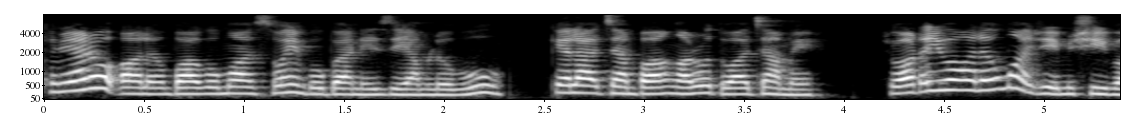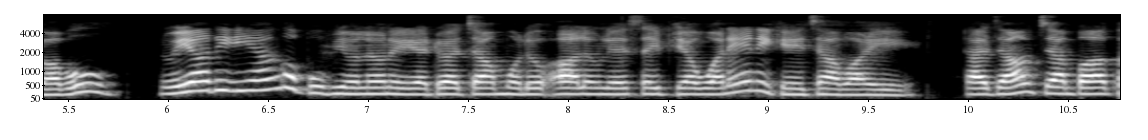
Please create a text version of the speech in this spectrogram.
ခင်ဗျားတို့အားလုံးဘာကမှစိုးရင်ပူပန်နေစေရမလို့ဘူးကဲလာကြံပါငါတို့သွားကြမယ်ရွာတရွာလုံးမှာရေမရှိပါဘူး။နွေရာသီအရန်ကိုပူပြင်းလွန်းနေတဲ့အတွက်ကြောင့်မို့လို့အားလုံးလည်းစိတ်ပြဝမ်းနေနေခဲ့ကြပါရဲ့။ဒါကြောင့်ကြံပါက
